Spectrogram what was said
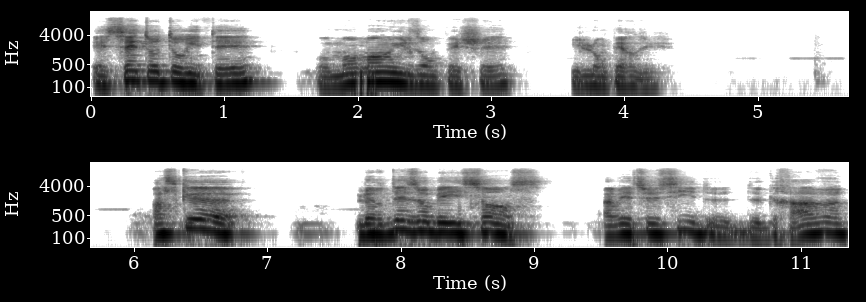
Et cette autorité, au moment où ils ont péché, ils l'ont perdue. Parce que leur désobéissance avait ceci de grave,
